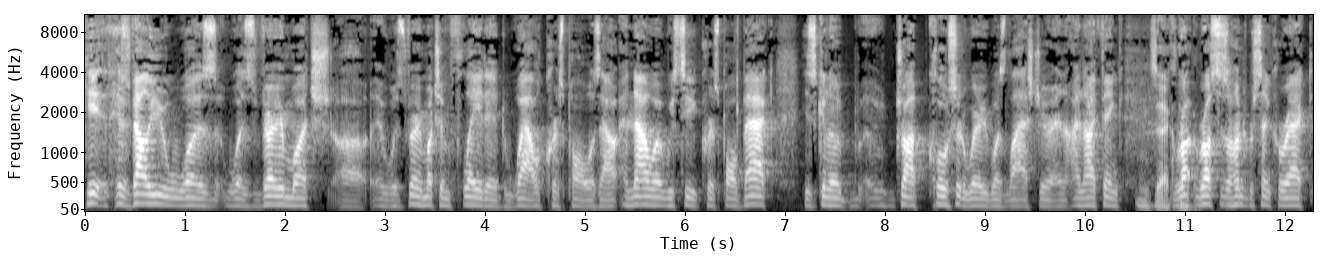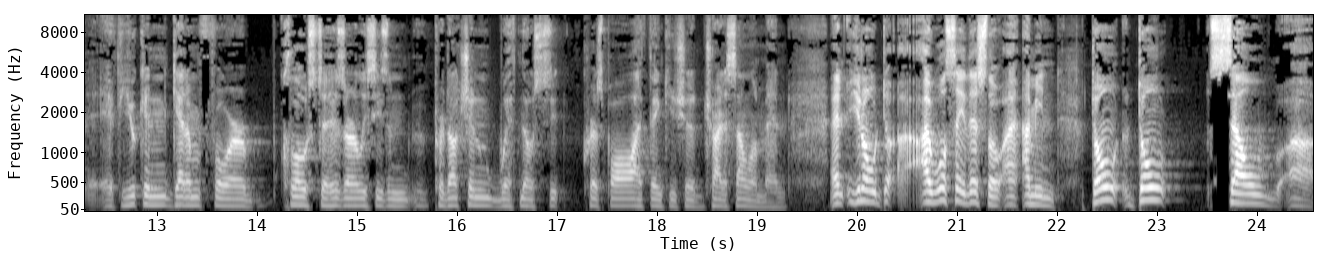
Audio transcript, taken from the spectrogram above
he, his value was was very much uh, it was very much inflated while Chris Paul was out, and now when we see Chris Paul back, he's going to drop closer to where he was last year. And and I think Exactly. Ru- Russ is 100 percent correct. If you can get him for close to his early season production with no C- Chris Paul, I think you should try to sell him. And and you know I will say this though, I, I mean don't don't sell uh,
